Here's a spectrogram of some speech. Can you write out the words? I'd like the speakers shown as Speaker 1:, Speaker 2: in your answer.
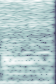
Speaker 1: Yeah.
